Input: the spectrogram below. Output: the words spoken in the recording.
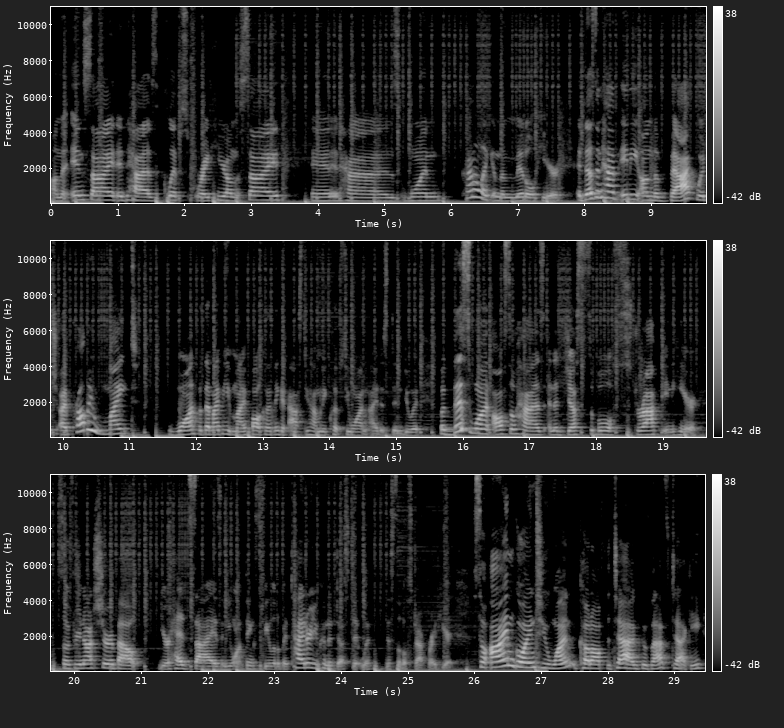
On the inside, it has clips right here on the side, and it has one kind of like in the middle here. It doesn't have any on the back, which I probably might want, but that might be my fault because I think it asked you how many clips you want. I just didn't do it. But this one also has an adjustable strap in here. So if you're not sure about your head size and you want things to be a little bit tighter, you can adjust it with this little strap right here. So I'm going to, one, cut off the tag because that's tacky,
